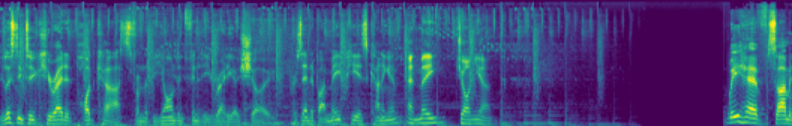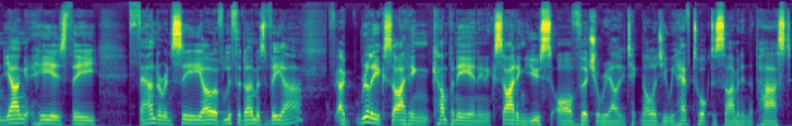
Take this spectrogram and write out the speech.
You're listening to curated podcasts from the Beyond Infinity radio show, presented by me, Piers Cunningham. And me, John Young. We have Simon Young. He is the founder and CEO of Lithodomus VR a really exciting company and an exciting use of virtual reality technology. We have talked to Simon in the past,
